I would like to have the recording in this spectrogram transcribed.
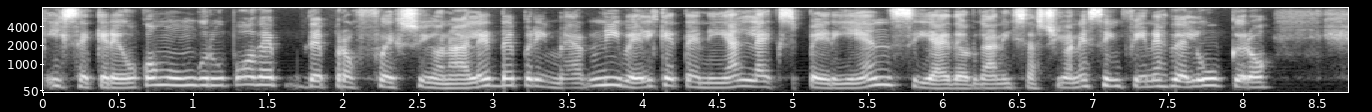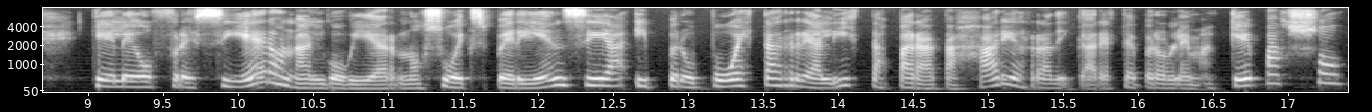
y se creó con un grupo de, de profesionales de primer nivel que tenían la experiencia de organizaciones sin fines de lucro que le ofrecieron al gobierno su experiencia y propuestas realistas para atajar y erradicar este problema. ¿Qué pasó?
